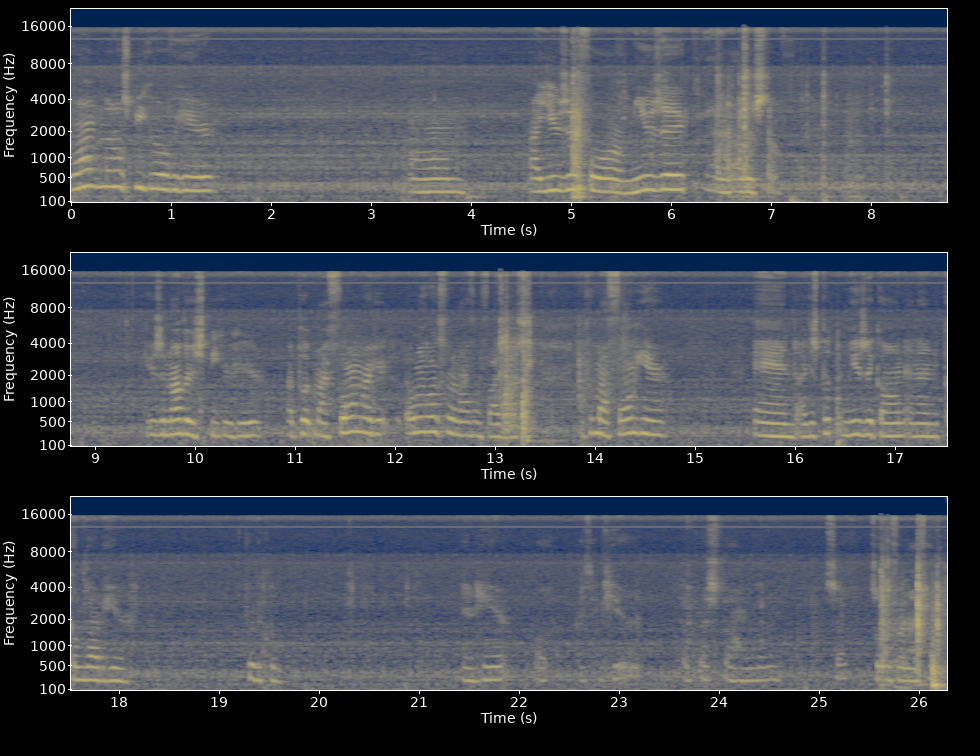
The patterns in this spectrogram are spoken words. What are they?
one little speaker over here. Um, I use it for music and other stuff. Here's another speaker here. I put my phone right here. It only works for an iPhone 5S. I put my phone here, and I just put the music on, and then it comes out of here. Pretty cool. And here, well, I think here, I press the home button. So it's only for an iPhone.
